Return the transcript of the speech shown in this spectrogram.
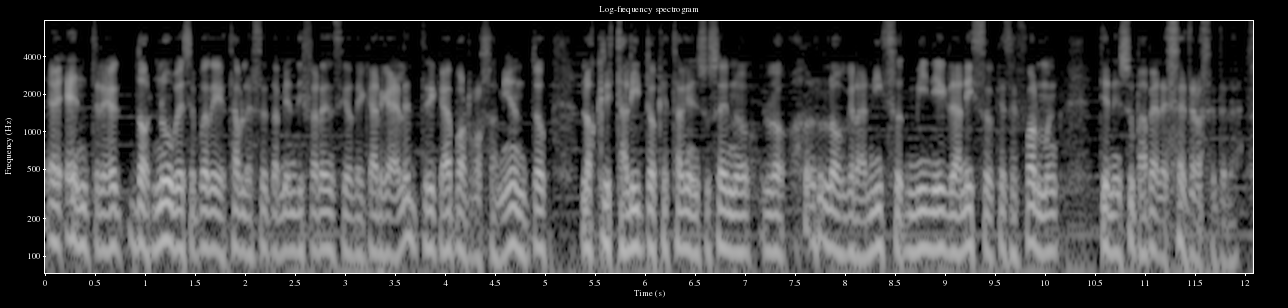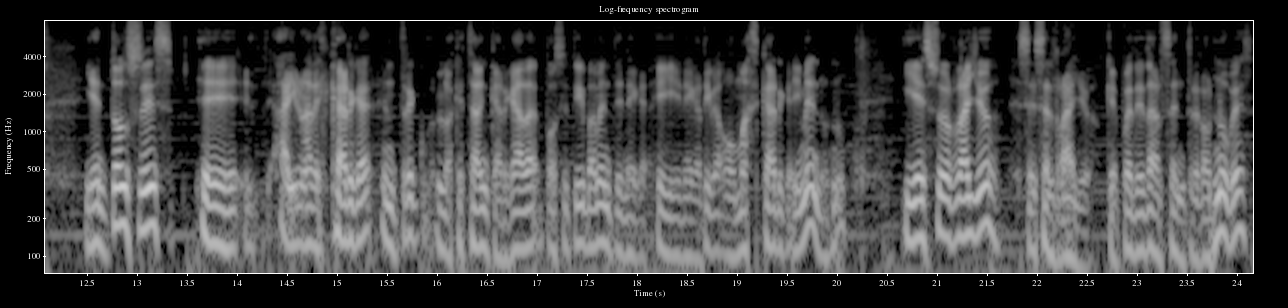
Eh, entre dos nubes se pueden establecer también diferencias de carga eléctrica por rozamiento, los cristalitos que están en su seno, los, los granizos, mini granizos que se forman, tienen su papel, etcétera, etcétera. Y entonces eh, hay una descarga entre las que están cargadas positivamente y, nega- y negativas, o más carga y menos, ¿no? Y esos rayos, ese es el rayo, que puede darse entre dos nubes,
